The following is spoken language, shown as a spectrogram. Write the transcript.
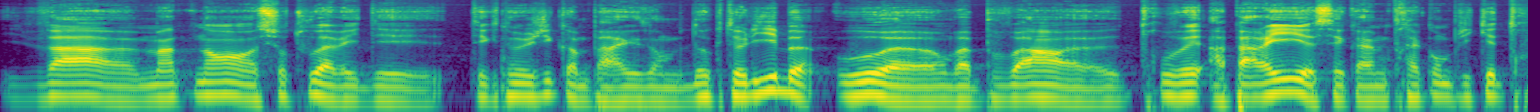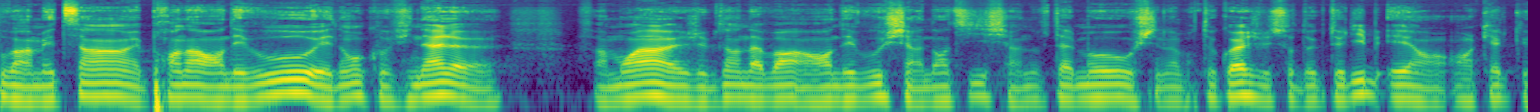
il va euh, maintenant, surtout avec des technologies comme par exemple Doctolib, où euh, on va pouvoir euh, trouver à Paris, c'est quand même très compliqué de trouver un médecin et prendre un rendez-vous. Et donc au final, enfin moi, j'ai besoin d'avoir un rendez-vous chez un dentiste, chez un ophtalmo ou chez n'importe quoi. Je vais sur Doctolib et en, quelques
